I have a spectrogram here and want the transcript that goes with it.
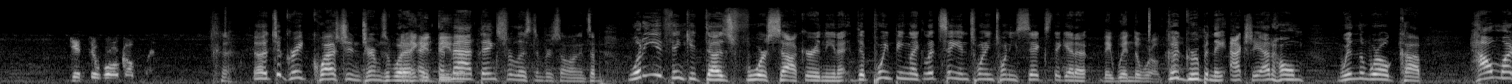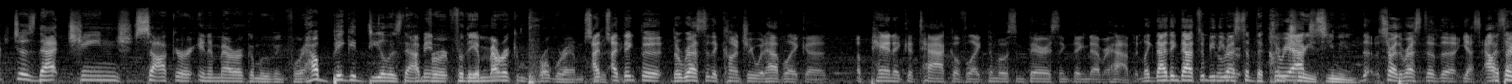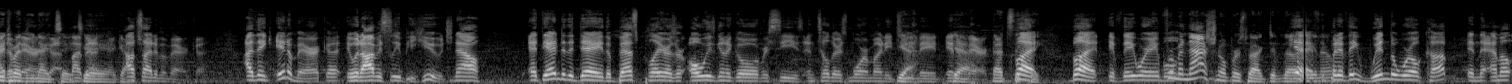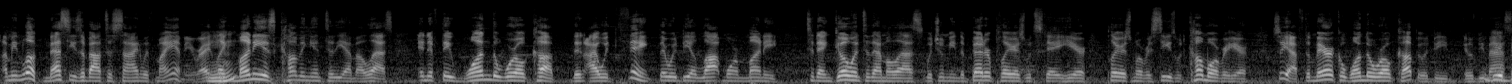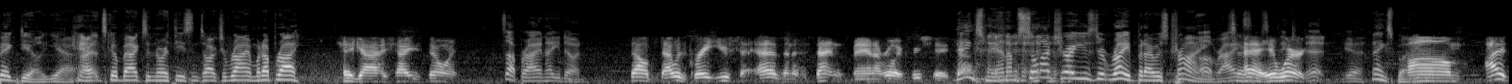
gets a World Cup win? No, it's a great question in terms of what. I think and, it'd and the- Matt, thanks for listening for so long and stuff. What do you think it does for soccer in the United? The point being, like, let's say in 2026 they get a They win the World good Cup. group and they actually at home win the World Cup. How much does that change soccer in America moving forward? How big a deal is that I mean- for, for the American program? So I, I think the, the rest of the country would have like a, a panic attack of like the most embarrassing thing to ever happen. Like I think that would be The the, rest of the reaction- countries, you mean? the- sorry, the rest of the yes, outside I thought you were of talking about America. the United States. My Yeah, bad. yeah, gotcha. Outside of America, I think in America it would obviously be huge. Now, at the end of the day, the best players are always going to go overseas until there's more money to Yeah, be made in yeah, America. that's the but key. but if they were able from a national perspective, though. yeah, you know? but if they win the World Cup and the ML, I mean, look, Messi's about to sign with Miami, right? Mm-hmm. Like money is coming into the MLS, and if they won the World Cup, then I would think there would be a lot more money to then go into the MLS, which would mean the better players would stay here, players from overseas would come over here. So yeah, if America won the World Cup, it would be it would be It'd be a big deal, yeah. Yeah. All right, let's go back to the Northeast and talk to Ryan. What up, Ryan? Hey guys, how you doing? What's up, Ryan? How you doing? So that was great use of "as" in a sentence, man. I really appreciate that. Thanks, man. I'm still not sure I used it right, but I was trying. Oh, Ryan, So- Hey, it worked. Yeah. Thanks, buddy. Um, I,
